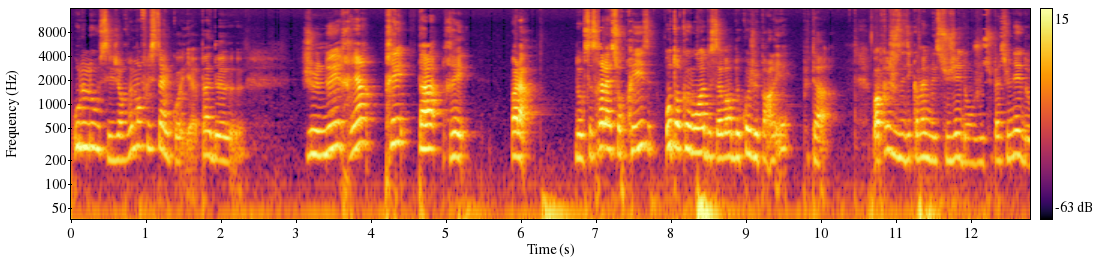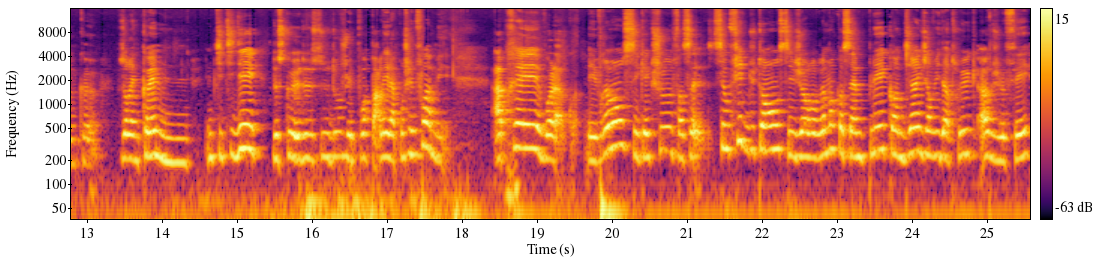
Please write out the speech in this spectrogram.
ouloulou, c'est genre vraiment freestyle quoi. Il n'y a pas de. Je n'ai rien préparé. Voilà. Donc ce sera la surprise, autant que moi, de savoir de quoi je vais parler plus tard. Bon, après, je vous ai dit quand même les sujets dont je suis passionnée, donc vous aurez quand même une, petite idée de ce, que, de ce dont je vais pouvoir parler la prochaine fois, mais après, voilà quoi. Mais vraiment, c'est quelque chose. Enfin, c'est au fil du temps. C'est genre vraiment quand ça me plaît, quand direct j'ai envie d'un truc, hop, je le fais.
